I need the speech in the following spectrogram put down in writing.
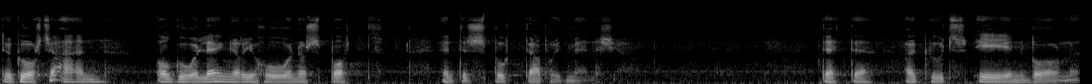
Det går ikke an å gå lenger i hån og spott enn til sputta på et menneske. Dette var Guds enbårne,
